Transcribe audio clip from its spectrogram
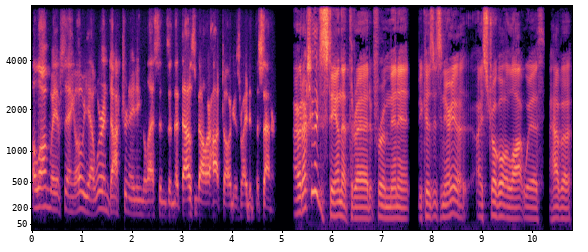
a long way of saying, oh, yeah, we're indoctrinating the lessons and the $1,000 hot dog is right at the center. I would actually like to stay on that thread for a minute because it's an area I struggle a lot with. I have a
